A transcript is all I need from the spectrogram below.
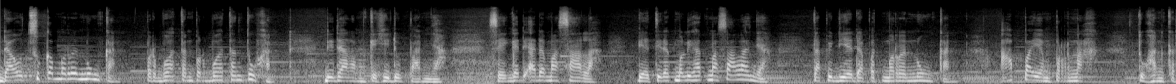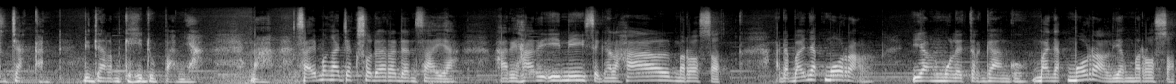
Daud suka merenungkan perbuatan-perbuatan Tuhan di dalam kehidupannya. Sehingga dia ada masalah, dia tidak melihat masalahnya, tapi dia dapat merenungkan apa yang pernah Tuhan kerjakan di dalam kehidupannya. Nah, saya mengajak saudara dan saya, hari-hari ini segala hal merosot. Ada banyak moral yang mulai terganggu, banyak moral yang merosot.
